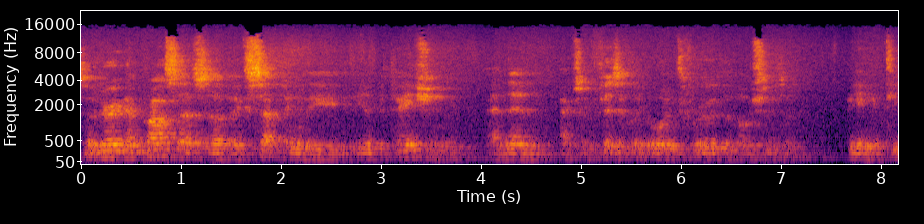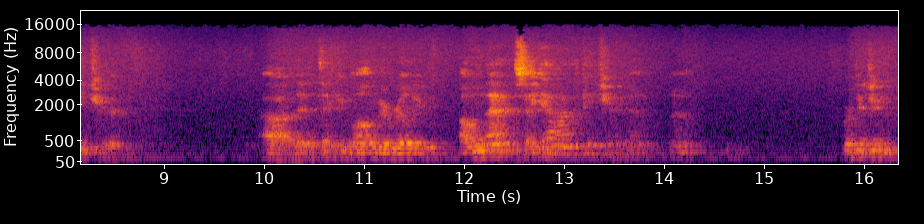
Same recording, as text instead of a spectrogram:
So during that process of accepting the, the invitation and then actually physically going through the motions of being a teacher, uh, did it take you long to really own that and say, yeah, I'm a teacher? Yeah, yeah. Or did you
